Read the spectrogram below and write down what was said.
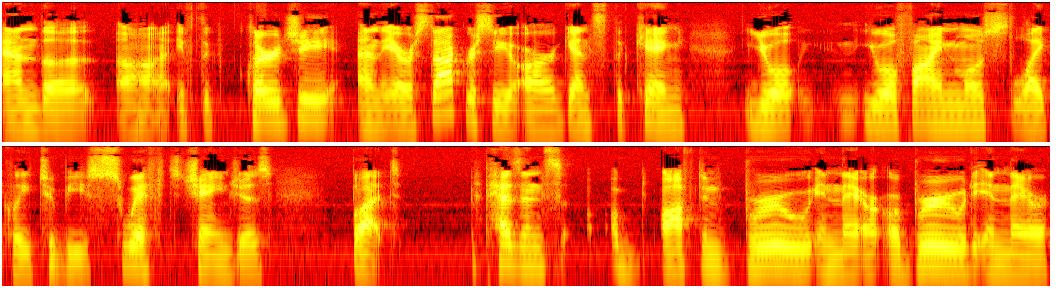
and the uh, if the clergy and the aristocracy are against the king, you'll you will find most likely to be swift changes, but peasants often brew in their or brood in their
